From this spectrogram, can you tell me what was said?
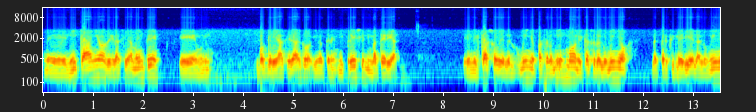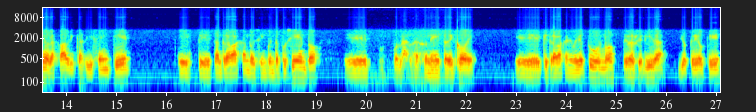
ni caños, desgraciadamente. Vos querés hacer algo y no tenés ni precio ni material. En el caso del aluminio pasa lo mismo, en el caso del aluminio, la perfilería del aluminio, las fábricas dicen que este, están trabajando al 50%, eh, por las razones estas de COE, eh, que trabajan en medio turno, pero en realidad yo creo que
